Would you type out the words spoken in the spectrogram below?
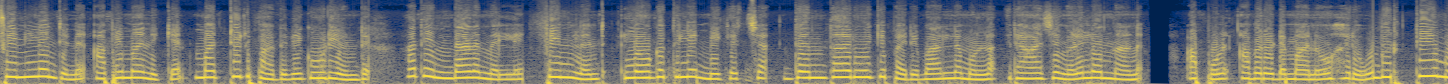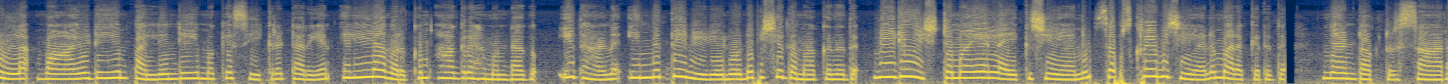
ഫിൻലൻഡിന് അഭിമാനിക്കാൻ മറ്റൊരു പദവി കൂടിയുണ്ട്. അതെന്താണെന്നല്ലേ? ഫിൻലൻഡ് ലോകത്തിലെ മികച്ച ദന്താരോഗ്യ പരിപാലനമുള്ള രാജ്യങ്ങളിൽ ഒന്നാണ് അപ്പോൾ അവരുടെ മനോഹരവും വൃത്തിയുമുള്ള വായുടെയും പല്ലിന്റെയും ഒക്കെ സീക്രട്ട് അറിയാൻ എല്ലാവർക്കും ആഗ്രഹമുണ്ടാകും. ഇതാണ് ഇന്നത്തെ വീഡിയോയിലൂടെ വിശദമാക്കുന്നത്. വീഡിയോ ഇഷ്ടമായ ലൈക്ക് ചെയ്യാനും സബ്സ്ക്രൈബ് ചെയ്യാനും മറക്കരുത്. ഞാൻ ഡോക്ടർ സാറ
